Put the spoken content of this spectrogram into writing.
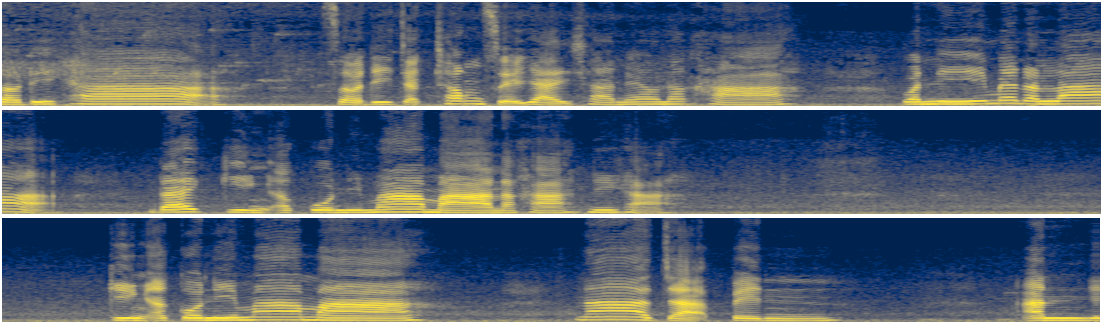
สวัสดีค่ะ สวัสดีจากช่องเสือใหญ่ชาแนลนะคะ วันนี้แม่ดัลล่าได้กิ่งอโกนิมามานะคะ นี่ค่ะ กิ่งอโกนิมามา น่าจะเป็นอัญ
